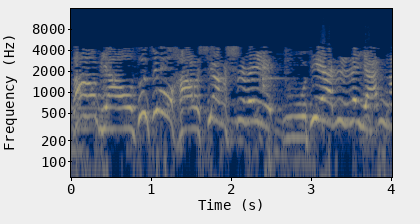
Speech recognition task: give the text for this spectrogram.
老表子就好像是位武殿人呐。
